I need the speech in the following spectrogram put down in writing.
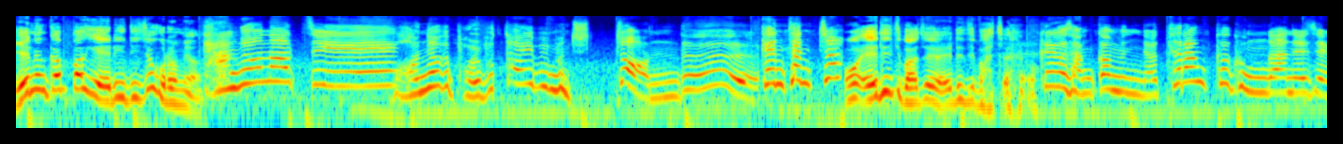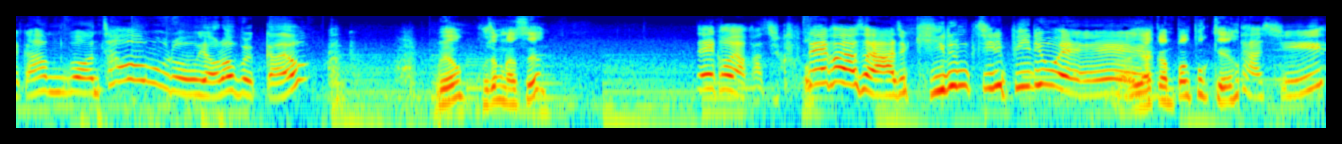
얘는 깜빡이 LED죠 그러면? 당연하지. 만약에 벌브 타입이면 진짜 안 돼. 괜찮죠? 어 LED 맞아요 LED 맞아요 그리고 잠깐만요. 트렁크 공간을 제가 한번 처음으로 열어볼까요? 왜요? 고장났어요? 새 거여가지고. 새 거여서 아주 기름칠이 필요해. 아, 약간 뻑뻑해요? 다시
